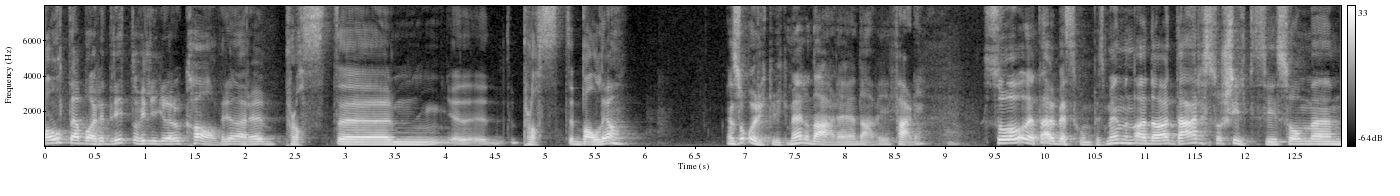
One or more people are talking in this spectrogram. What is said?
Alt er bare dritt, og vi ligger der og kaver i den plast, øh, plastbalja. Men så orker vi ikke mer, og da er, det, da er vi ferdig. Så dette er jo bestekompisen min, men da, der så skiltes vi som, øh,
